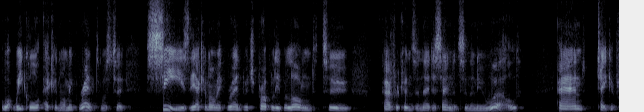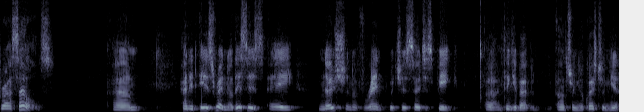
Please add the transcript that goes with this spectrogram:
what we call economic rent, was to seize the economic rent which properly belonged to Africans and their descendants in the New World and take it for ourselves. Um, and it is rent. Now, this is a notion of rent which is, so to speak, uh, I'm thinking about answering your question here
